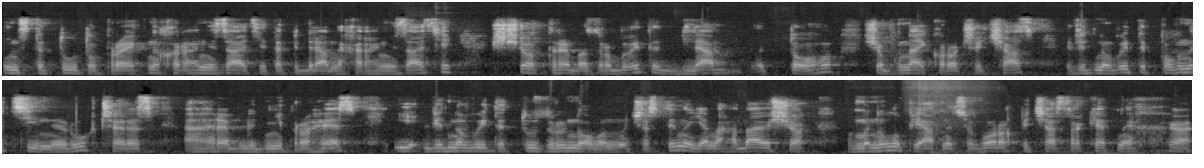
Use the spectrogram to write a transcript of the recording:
інституту проектних організацій та підрядних організацій, що треба зробити для того, щоб в найкоротший час відновити повноцінний рух через греблю Дніпрогес і відновити ту зруйновану частину. Я нагадаю, що в минулу п'ятницю ворог під час ракетних е,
